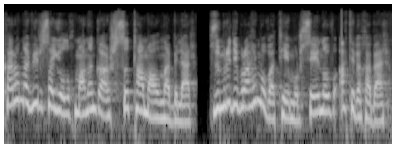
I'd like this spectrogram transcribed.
koronavirusa yoluxmanın qarşısı tam alına bilər. Zümrüd İbrahimova, Teymur Hüseynov, ATV xəbər.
